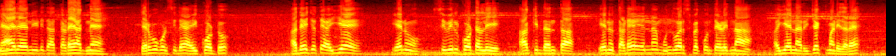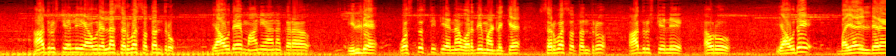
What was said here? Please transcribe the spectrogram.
ನ್ಯಾಯಾಲಯ ನೀಡಿದ ತಡೆಯಾಜ್ಞೆ ತೆರವುಗೊಳಿಸಿದೆ ಹೈಕೋರ್ಟು. ಅದೇ ಜೊತೆ ಐ ಏನು ಸಿವಿಲ್ ಕೋರ್ಟಲ್ಲಿ ಹಾಕಿದ್ದಂಥ ಏನು ತಡೆಯನ್ನು ಮುಂದುವರಿಸ್ಬೇಕು ಅಂತೇಳಿದ್ನ ಎನ ರಿಜೆಕ್ಟ್ ಮಾಡಿದ್ದಾರೆ. ಆ ದೃಷ್ಟಿಯಲ್ಲಿ ಅವರೆಲ್ಲ ಸರ್ವ ಸ್ವತಂತ್ರರು ಯಾವುದೇ ಮಾನ್ಯಾನಕರ ಇಲ್ಲದೆ ವಸ್ತುಸ್ಥಿತಿಯನ್ನು ವರದಿ ಮಾಡಲಿಕ್ಕೆ ಸರ್ವ ಸ್ವತಂತ್ರರು ಆ ದೃಷ್ಟಿಯಲ್ಲಿ ಅವರು ಯಾವುದೇ ಭಯ ಇಲ್ಲದೆ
